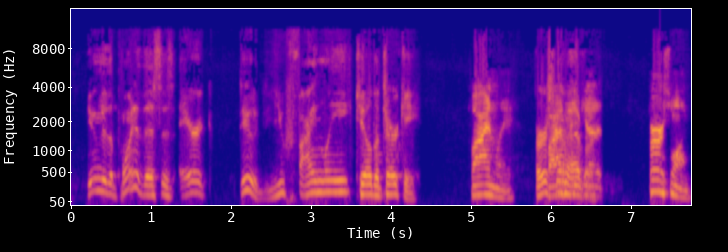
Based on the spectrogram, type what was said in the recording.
getting to the point of this is Eric, dude, you finally killed a turkey. Finally. First Finally one ever. First one.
